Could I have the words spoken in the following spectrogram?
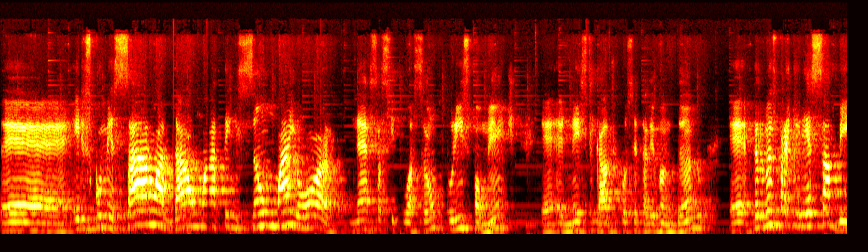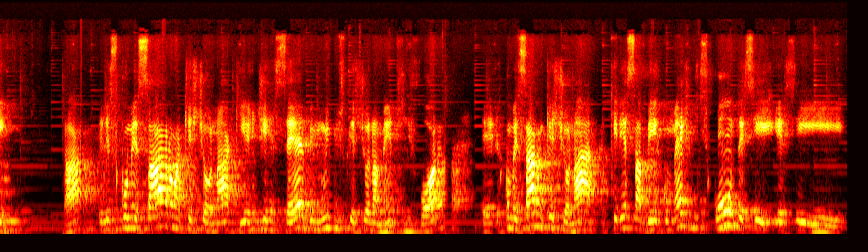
é, eles começaram a dar uma atenção maior nessa situação, principalmente é, é nesse caso que você está levantando, é, pelo menos para querer saber. Tá? Eles começaram a questionar aqui, a gente recebe muitos questionamentos de fora, é, começaram a questionar, a querer saber como é que desconta esse, esse,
